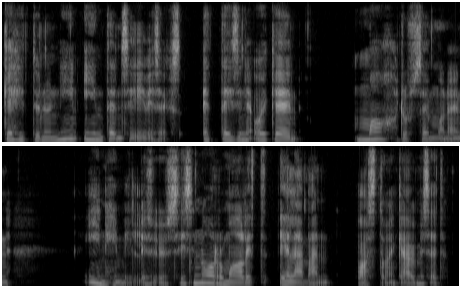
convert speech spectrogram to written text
kehittynyt niin intensiiviseksi, ettei sinne oikein mahdu semmoinen inhimillisyys, siis normaalit elämän vastoinkäymiset.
